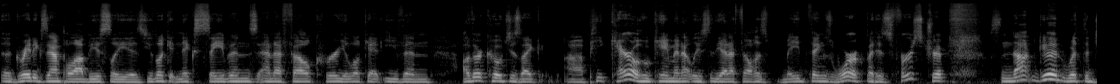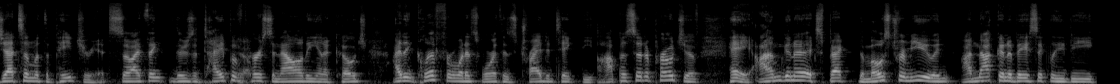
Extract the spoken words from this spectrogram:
a great example obviously is you look at Nick Saban's NFL career, you look at even other coaches like uh, Pete Carroll, who came in at least to the NFL, has made things work, but his first trip was not good with the Jets and with the Patriots. So I think there's a type of personality in a coach. I think Cliff, for what it's worth, has tried to take the opposite approach of, hey, I'm going to expect the most from you, and I'm not going to basically be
